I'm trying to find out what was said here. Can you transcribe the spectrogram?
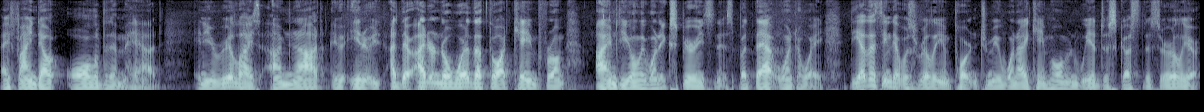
I find out all of them had. And you realize I'm not, you know, I don't know where the thought came from. I'm the only one experiencing this, but that went away. The other thing that was really important to me when I came home, and we had discussed this earlier,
